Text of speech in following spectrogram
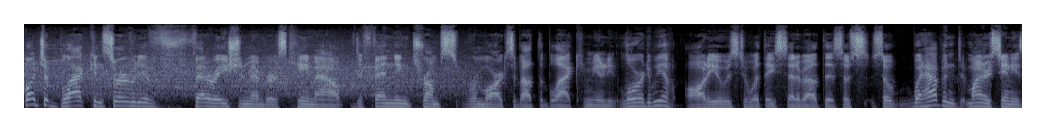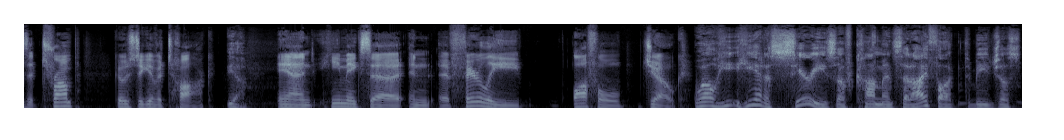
bunch of black conservative federation members came out defending Trump's remarks about the black community. Laura, do we have audio as to what they said about this? So, so what happened? My understanding is that Trump goes to give a talk, Yeah. and he makes a an, a fairly awful joke. Well, he, he had a series of comments that I thought to be just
